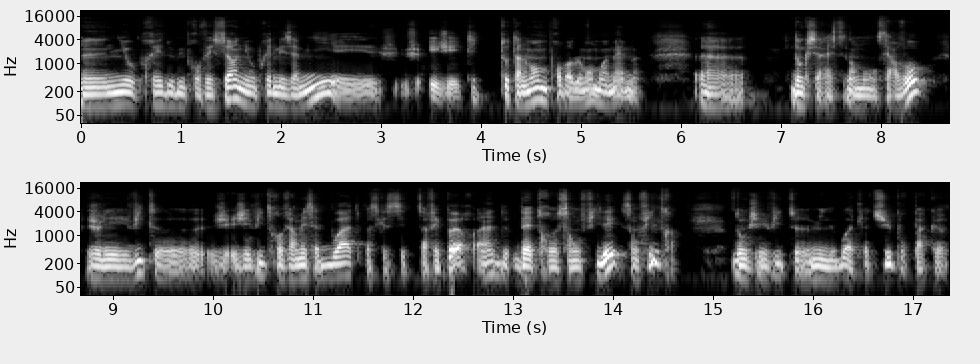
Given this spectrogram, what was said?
euh, ni auprès de mes professeurs, ni auprès de mes amis, et, j'ai été totalement, probablement moi-même. Euh, donc c'est resté dans mon cerveau. Je l'ai vite, euh, j'ai vite refermé cette boîte parce que ça fait peur hein, d'être sans filet, sans filtre. Donc j'ai vite mis une boîte là-dessus pour pas que.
